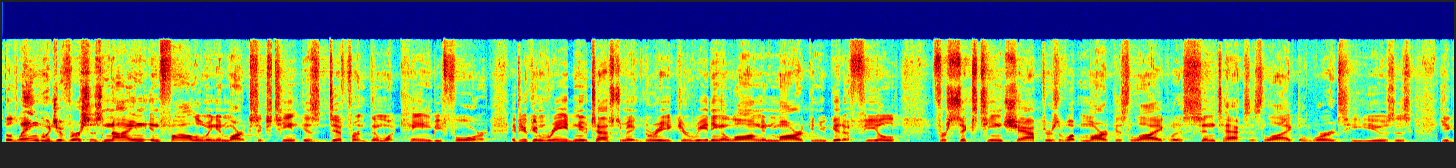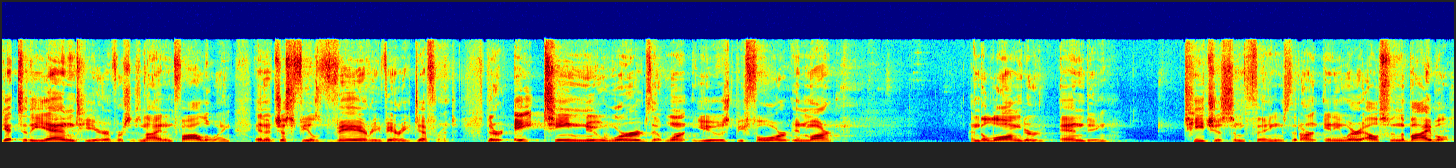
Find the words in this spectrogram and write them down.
The language of verses 9 and following in Mark 16 is different than what came before. If you can read New Testament Greek, you're reading along in Mark and you get a feel for 16 chapters of what Mark is like, what his syntax is like, the words he uses. You get to the end here, verses 9 and following, and it just feels very, very different. There are 18 new words that weren't used before in Mark, and the longer ending teaches some things that aren't anywhere else in the Bible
